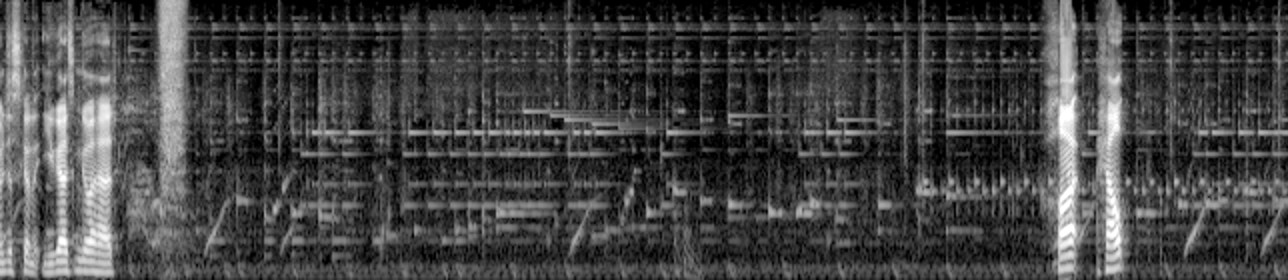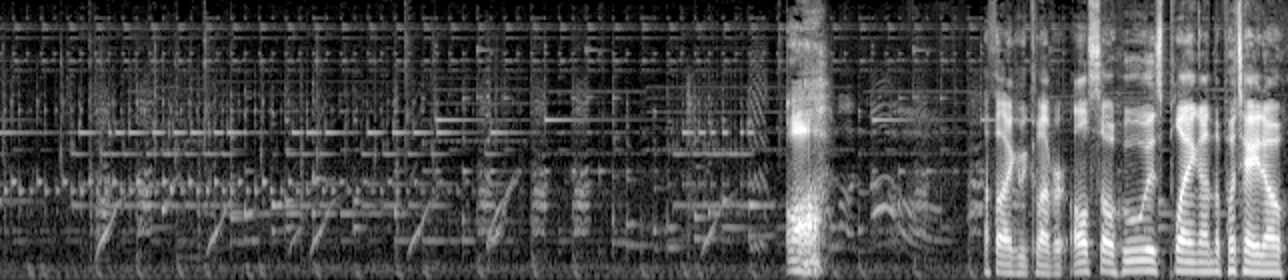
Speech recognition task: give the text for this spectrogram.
I'm just gonna, you guys can go ahead. Hut, help. Oh! I thought I could be clever. Also, who is playing on the potato?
